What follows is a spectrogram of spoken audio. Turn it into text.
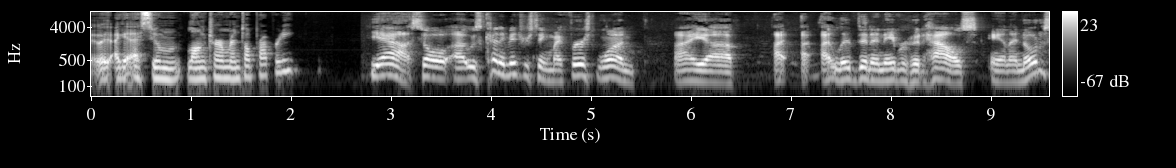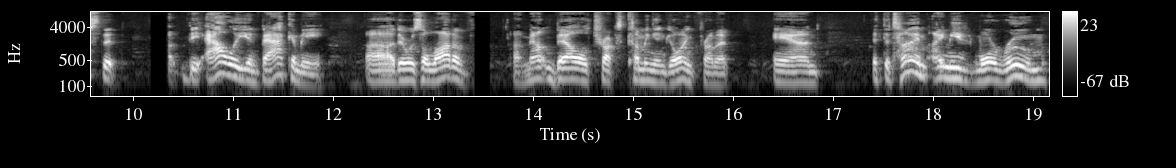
I assume long term rental property? Yeah, so uh, it was kind of interesting. My first one, I, uh, I I lived in a neighborhood house, and I noticed that the alley in back of me, uh, there was a lot of uh, Mountain Bell trucks coming and going from it, and at the time, I needed more room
